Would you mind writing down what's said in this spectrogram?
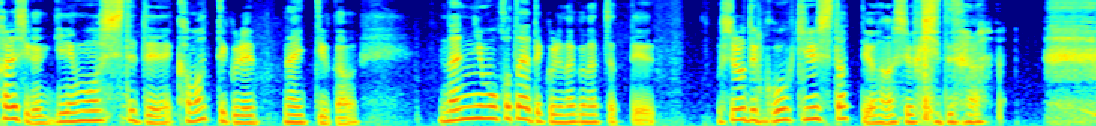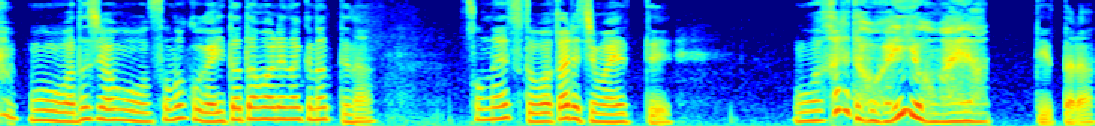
彼氏がゲームをしてて構ってくれないっていうか何にも答えてくれなくなっちゃって後ろで号泣したっていう話を聞いてた。もう私はもうその子がいたたまれなくなってな。そんなやつと別れちまえって。もう別れた方がいいよお前はって言ったら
